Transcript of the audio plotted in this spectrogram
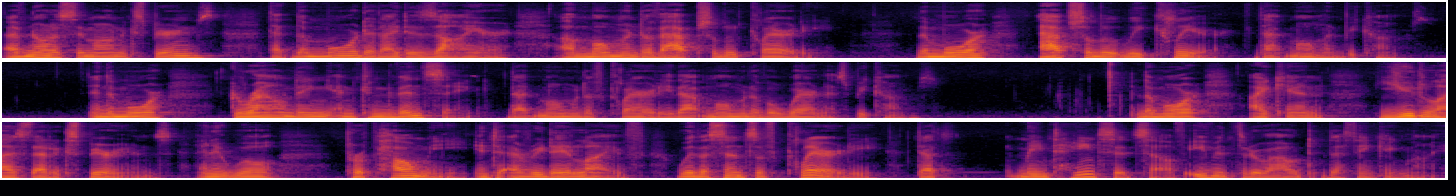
I've noticed in my own experience that the more that I desire a moment of absolute clarity, the more absolutely clear that moment becomes. And the more grounding and convincing that moment of clarity, that moment of awareness becomes. The more I can utilize that experience and it will propel me into everyday life with a sense of clarity that maintains itself even throughout the thinking mind.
